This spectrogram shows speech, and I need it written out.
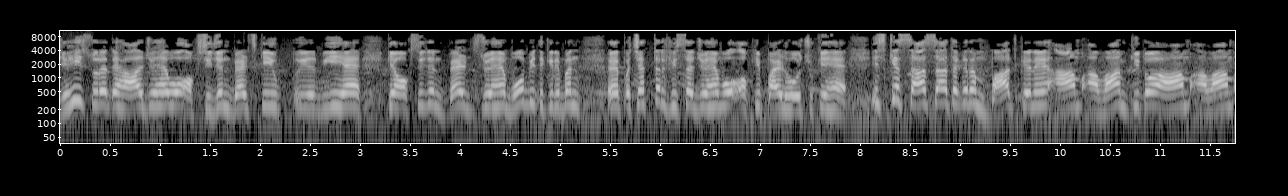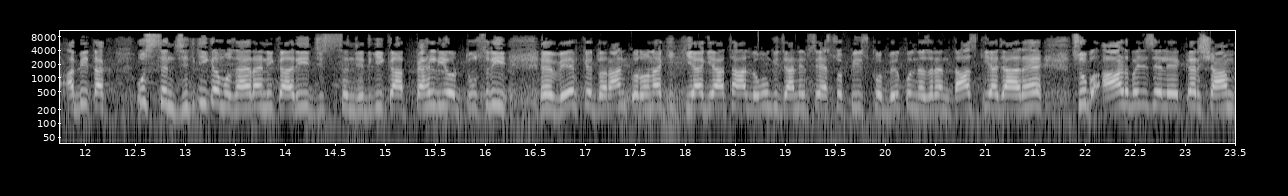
यही सूरत हाल जो है वो ऑक्सीजन बेड्स की भी है कि ऑक्सीजन बेड्स जो हैं वो भी तकरीबन पचहत्तर फ़ीसद जो है वो ऑक्यूपाइड हो चुके हैं। इसके साथ साथ अगर हम बात करें आम आवाम की तो आम आवाम अभी तक उस संजीदगी का मुजाहरा नहीं कर रही, जिस संजीदगी का पहली और दूसरी वेव के दौरान कोरोना की किया गया था। लोगों की जानब से एसओपीज को बिल्कुल नजरअंदाज किया जा रहा है। सुबह आठ बजे से लेकर शाम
